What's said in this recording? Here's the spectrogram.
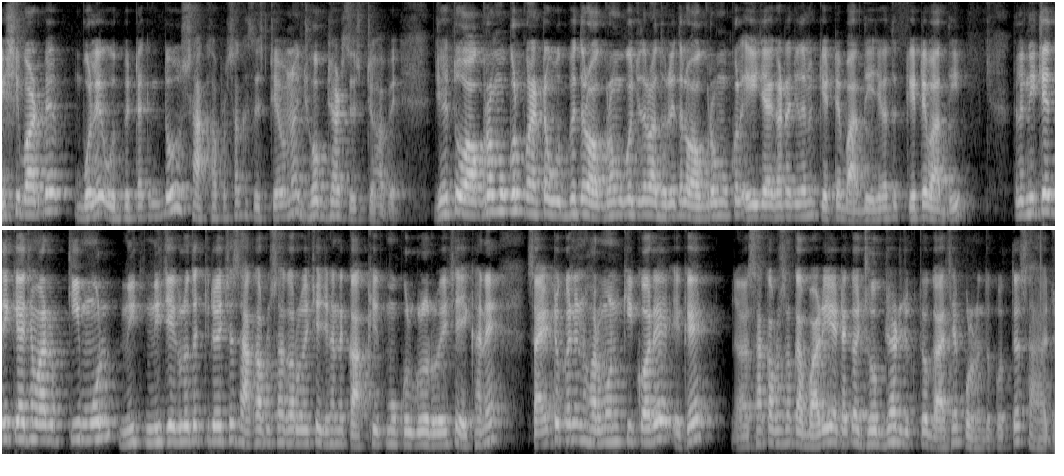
বেশি বাড়বে বলে উদ্ভিদটা কিন্তু শাখা প্রশাখা সৃষ্টি হবে মানে ঝোপঝাড় সৃষ্টি হবে। যেহেতু অগ্রমুকুল, কোনো একটা উদ্ভিদের অগ্রমুকুল যদি আমরা ধরি, তাহলে অগ্রমুকুল এই জায়গাটা যদি আমি কেটে বাদ দিই, এই জায়গাতে কেটে বাদ দিই, তাহলে নিচের দিকে আছে আমার কি মূল? নিচে এগুলোতে কি রয়েছে? শাখা প্রশাখা রয়েছে, যেখানে কাক্ষিক মুকুলগুলো রয়েছে। এখানে সাইটোকানিন হরমোন কি করে? একে শাখা প্রশাখা বাড়িয়ে এটাকে ঝোপঝাড়যুক্ত গাছে পরিণত করতে সাহায্য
